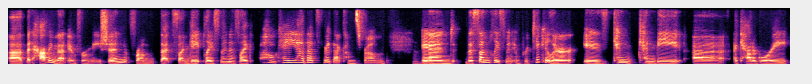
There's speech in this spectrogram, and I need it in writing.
Uh, but having that information from that sun gate placement is like, oh, okay, yeah, that's where that comes from. Mm-hmm. And the sun placement in particular is can can be uh, a category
